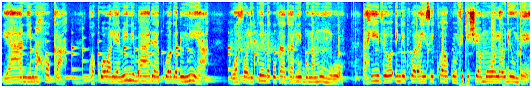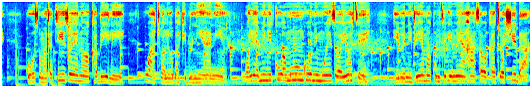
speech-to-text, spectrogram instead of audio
yaani mahoka, kwa kuwa waliamini baada ya kuaga dunia wafu walikwenda kukaa karibu na Mungu na hivyo ingekuwa rahisi kwao kumfikishia Mola ujumbe kuhusu matatizo yanayowakabili watu waliobaki duniani. Waliamini kuwa Mungu ni muweza wa yote, hivyo ni vyema kumtegemea hasa wakati wa shida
